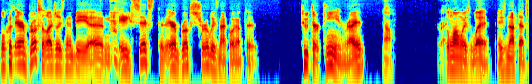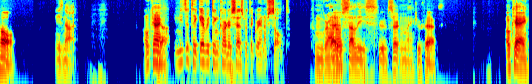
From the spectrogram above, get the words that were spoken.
well, because Aaron Brooks allegedly is going to be an 86, because Aaron Brooks surely is not going up to 213, right? No. Correct. It's a long ways away. He's not that tall. He's not. Okay. Yeah. You need to take everything Carter says with a grain of salt. Cum grano salis. true. Certainly. True facts. Okay.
